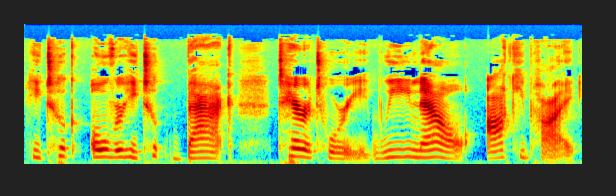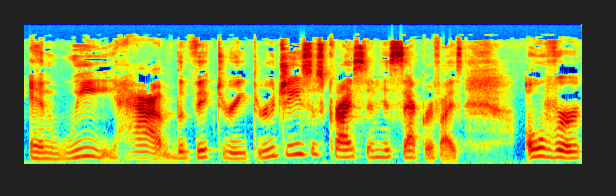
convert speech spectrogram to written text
He took over, he took back territory. We now occupy and we have the victory through Jesus Christ and his sacrifice over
